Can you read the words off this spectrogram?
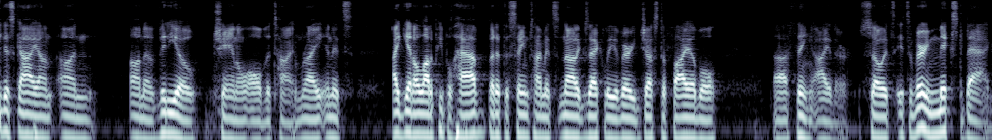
this guy on on on a video channel all the time, right? And it's I get a lot of people have, but at the same time, it's not exactly a very justifiable uh, thing either. So it's it's a very mixed bag,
